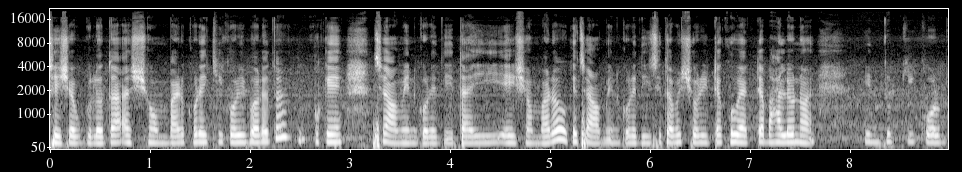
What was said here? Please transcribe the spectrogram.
সেসবগুলো তো আর সোমবার করে কি করি বলো তো? ওকে চাউমিন করে দিই, তাই এই সোমবারও ওকে চাউমিন করে দিয়েছি। তবে শরীরটা খুব একটা ভালো নয়, কিন্তু কি করব?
